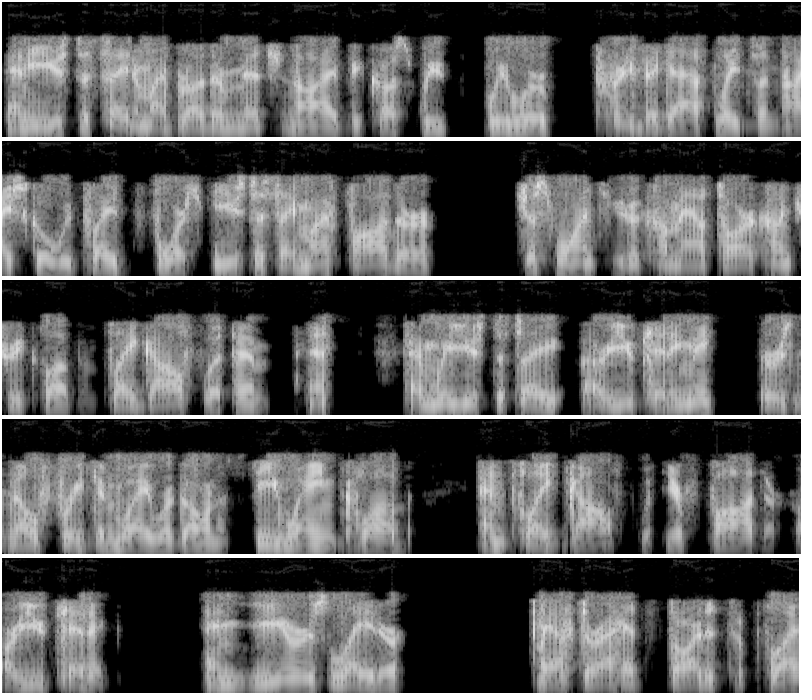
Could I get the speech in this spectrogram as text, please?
And he used to say to my brother Mitch and I, because we we were pretty big athletes in high school, we played force. He used to say, "My father just wants you to come out to our country club and play golf with him." And we used to say, are you kidding me? There is no freaking way we're going to Seawane Club and play golf with your father. Are you kidding? And years later, after I had started to play,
